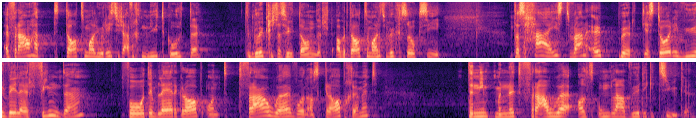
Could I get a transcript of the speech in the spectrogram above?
Eine Frau hat dazu juristisch einfach nichts gegolten. Zum Glück ist das heute anders. Aber dazu war es wirklich so. Gewesen. Das heisst, wenn jemand die Story erfinden von dem leeren Grab und Frauen, die ans Grab kommen, dann nimmt man nicht Frauen als unglaubwürdige Zeugen.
